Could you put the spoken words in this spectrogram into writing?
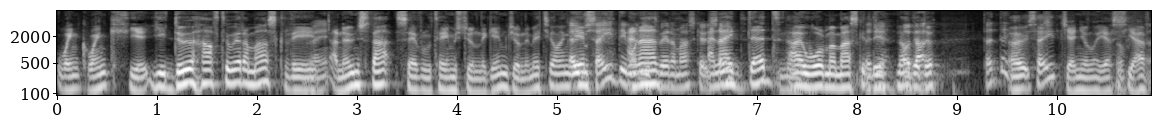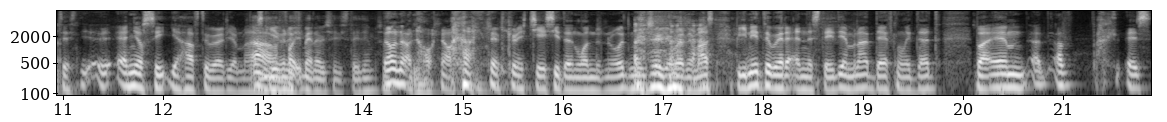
wink, wink. You, you do have to wear a mask. They Right. announced that several times during the game, during the Midtjylland game. Outside, they And want you I- to wear a mask And I outside? did. I wore my mask at the you? No, Oh, they that- do. Did they? Outside? Genuinely, yes. You have to. In your seat, you have to wear your mask. Ah, I even thought if you meant outside the stadium. No, no, no, no. They're going to chase you down London Road, make sure you're wearing a mask. But you need to wear it in the stadium, and I definitely did. But um, I, I've, it's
